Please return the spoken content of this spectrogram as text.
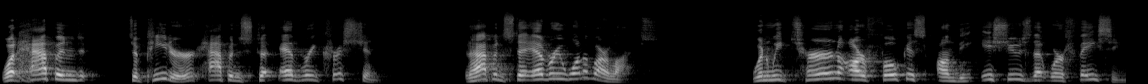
what happened to Peter happens to every Christian. It happens to every one of our lives. When we turn our focus on the issues that we're facing,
